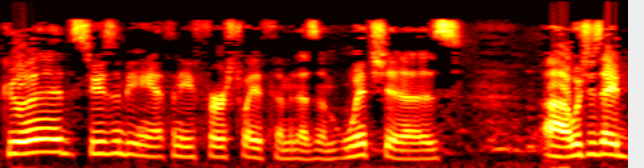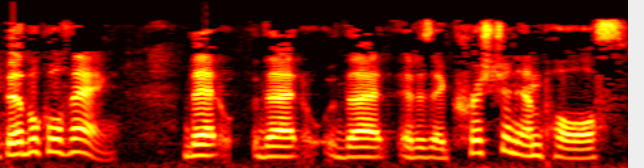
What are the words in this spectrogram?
good Susan B. Anthony first wave feminism, which is, uh, which is a biblical thing. That, that, that it is a Christian impulse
